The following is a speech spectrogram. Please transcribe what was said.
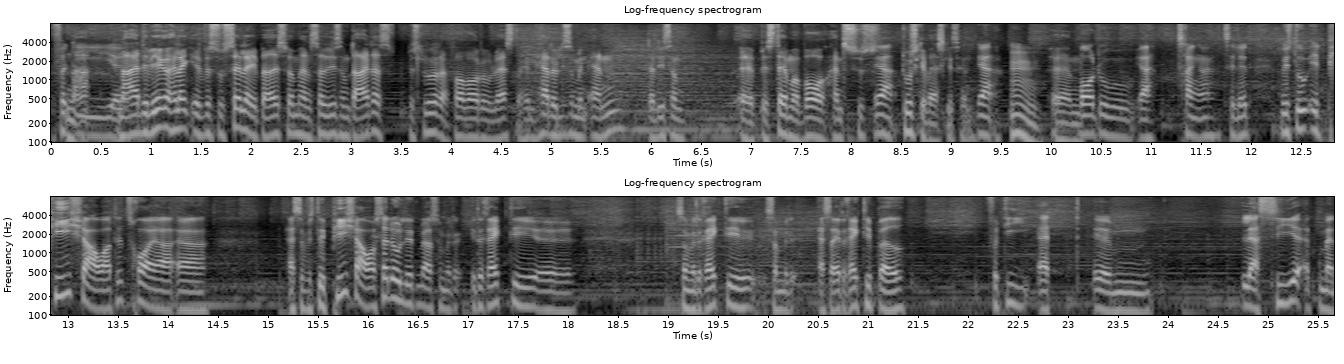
fordi... Nej, øh, Nej, det virker heller ikke. Hvis du selv er i bad i svømmehallen, så er det ligesom dig, der beslutter dig for, hvor du vil vaske dig hen. Her er det jo ligesom en anden, der ligesom øh, bestemmer, hvor han synes, Ja. du skal vaskes hen. Ja, Mm. Øhm, hvor du ja, trænger til lidt. Hvis du et pee-shower, det tror jeg er... Altså, hvis det er pee-shower, så er det jo lidt mere som et, et rigtigt... Øh, som et rigtigt... Som et, altså, et rigtigt bad. Fordi at... Øhm, lad os sige, at man...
